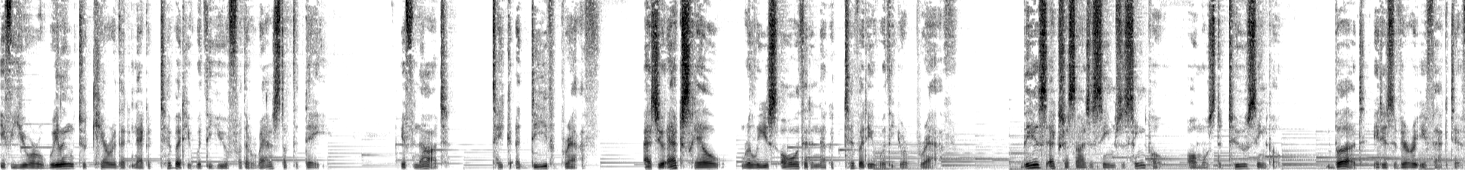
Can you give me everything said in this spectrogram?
if you are willing to carry that negativity with you for the rest of the day. If not, take a deep breath. As you exhale, release all that negativity with your breath. This exercise seems simple, almost too simple, but it is very effective.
